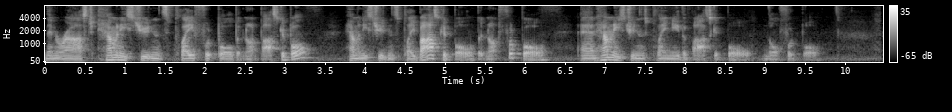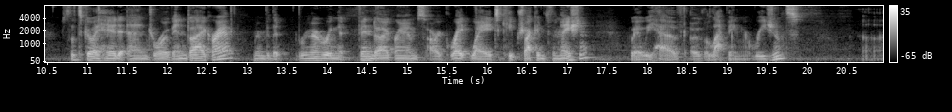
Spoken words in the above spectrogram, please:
Then we're asked how many students play football but not basketball, how many students play basketball but not football, and how many students play neither basketball nor football. So let's go ahead and draw a Venn diagram. Remember that, remembering that Venn diagrams are a great way to keep track of information where we have overlapping regions. Uh,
